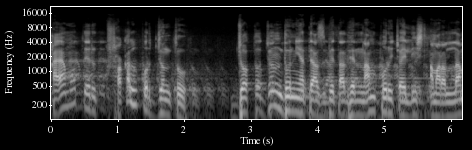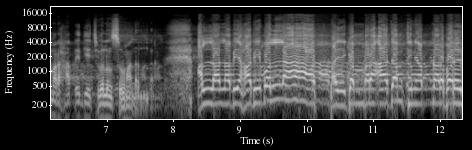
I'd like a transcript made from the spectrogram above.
কায়ামতের সকাল পর্যন্ত যতজন দুনিয়াতে আসবে তাদের নাম পরিচয় লিস্ট আমার আল্লাহ আমার হাতে দিয়েছে বলুন সুহান আল্লাহ আল্লাহ নবী হাবিবুল্লাহ, পয়গম্বর আজম, তিনি আপনার বলেন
